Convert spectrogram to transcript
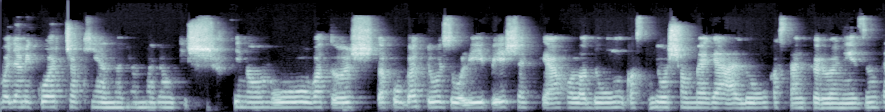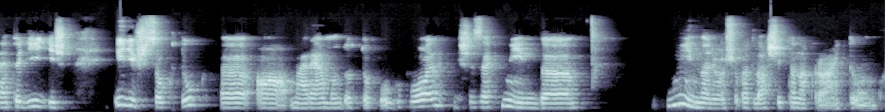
vagy amikor csak ilyen nagyon-nagyon kis finom, óvatos, tapogatózó lépésekkel haladunk, aztán gyorsan megállunk, aztán körülnézünk. Tehát, hogy így is, így is szoktuk a már elmondott okokból, és ezek mind, mind nagyon sokat lassítanak rajtunk.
